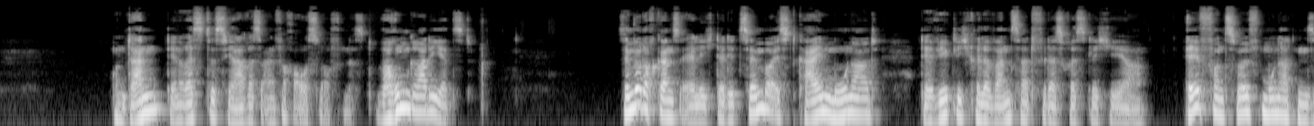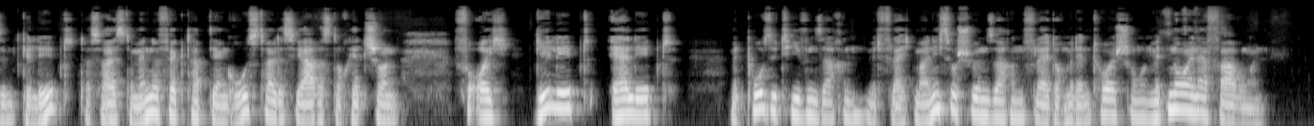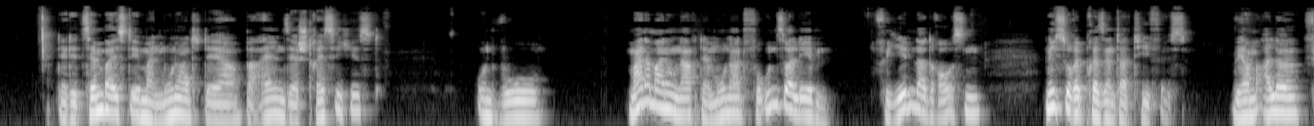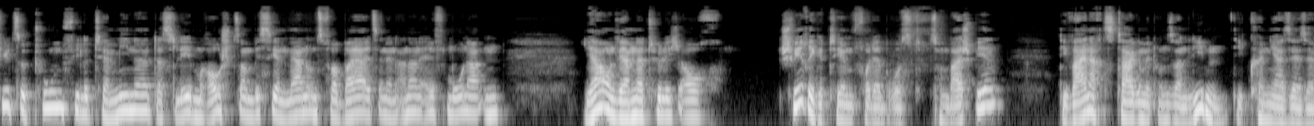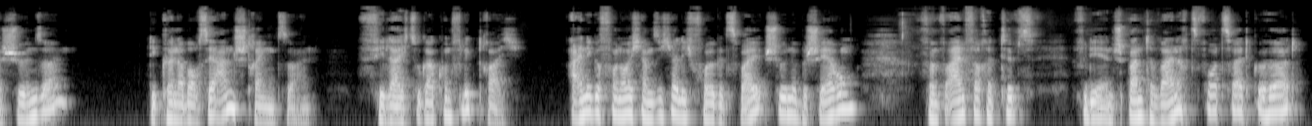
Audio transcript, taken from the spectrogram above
und dann den Rest des Jahres einfach auslaufen lasst. Warum gerade jetzt? Sind wir doch ganz ehrlich, der Dezember ist kein Monat, der wirklich Relevanz hat für das restliche Jahr. Elf von zwölf Monaten sind gelebt, das heißt im Endeffekt habt ihr einen Großteil des Jahres doch jetzt schon für euch gelebt, erlebt, mit positiven Sachen, mit vielleicht mal nicht so schönen Sachen, vielleicht auch mit Enttäuschungen, mit neuen Erfahrungen. Der Dezember ist eben ein Monat, der bei allen sehr stressig ist und wo meiner Meinung nach der Monat für unser Leben, für jeden da draußen, nicht so repräsentativ ist. Wir haben alle viel zu tun, viele Termine, das Leben rauscht so ein bisschen mehr an uns vorbei als in den anderen elf Monaten. Ja, und wir haben natürlich auch schwierige Themen vor der Brust. Zum Beispiel die Weihnachtstage mit unseren Lieben, die können ja sehr, sehr schön sein, die können aber auch sehr anstrengend sein, vielleicht sogar konfliktreich. Einige von euch haben sicherlich Folge 2 schöne Bescherung, fünf einfache Tipps für die entspannte Weihnachtsvorzeit gehört.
